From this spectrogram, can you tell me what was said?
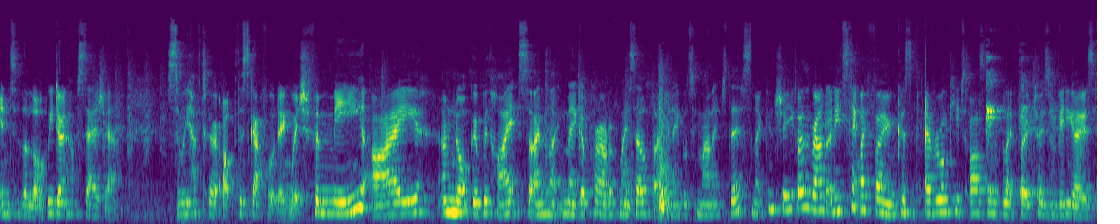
into the loft. We don't have stairs yet. So we have to go up the scaffolding, which for me, I am not good with heights. So I'm like mega proud of myself that I've been able to manage this. And I can show you guys around. I need to take my phone because everyone keeps asking for like photos and videos.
